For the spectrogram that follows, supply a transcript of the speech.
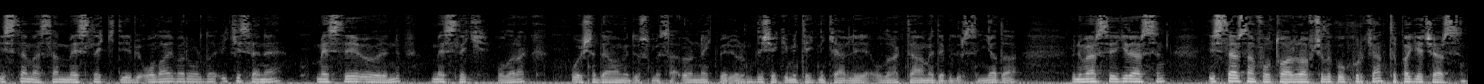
İstemezsen meslek diye bir olay var orada. İki sene mesleği öğrenip meslek olarak o işine devam ediyorsun. Mesela örnek veriyorum diş hekimi teknikerliği olarak devam edebilirsin. Ya da üniversiteye girersin istersen fotoğrafçılık okurken tıpa geçersin.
